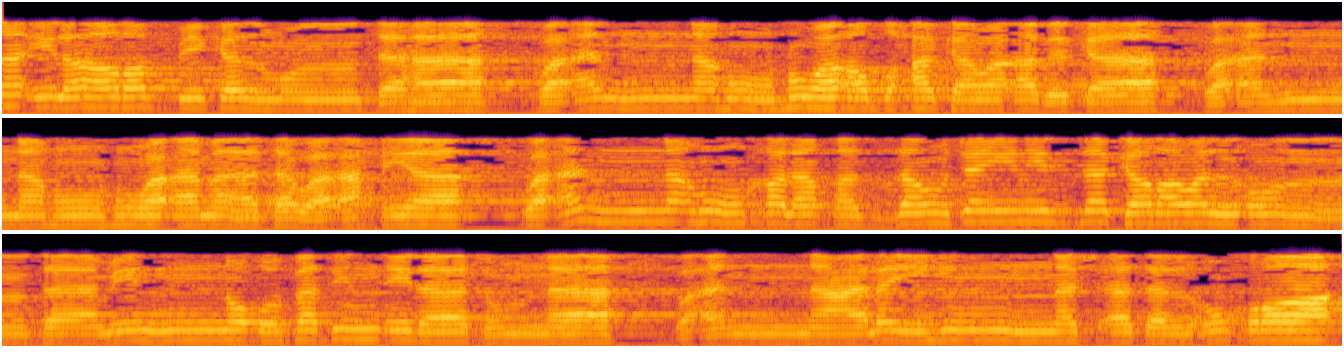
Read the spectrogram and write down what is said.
إلى ربك المنتهى وأنه هو أضحك وأبكى وأنه هو أمات وأحيا وأنه خلق الزوجين الذكر والأنثى من نطفة إذا تمنى وأن عليه النشأة الأخرى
